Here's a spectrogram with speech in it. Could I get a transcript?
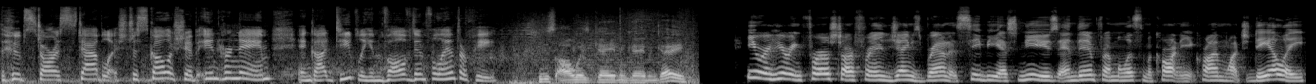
The hoop star established a scholarship in her name and got deeply involved in philanthropy. He just always gave and gave and gave. You were hearing first our friend James Brown at CBS News and then from Melissa McCartney at Crime Watch Daily.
